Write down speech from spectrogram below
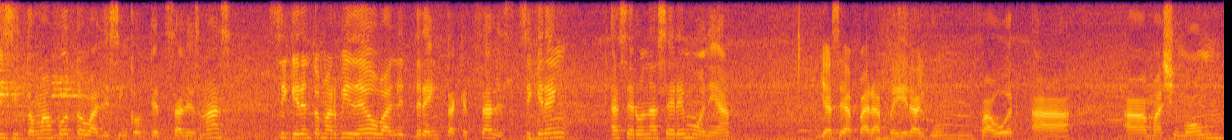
y si toman foto vale 5 quetzales más. Si quieren tomar video vale 30 quetzales. Si quieren hacer una ceremonia, ya sea para pedir algún favor a, a Mashimón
